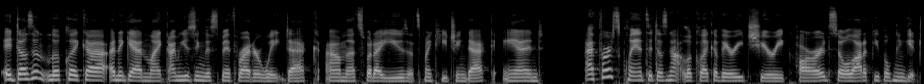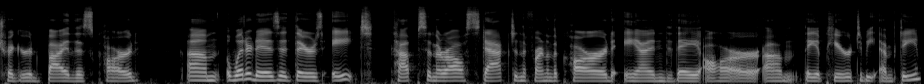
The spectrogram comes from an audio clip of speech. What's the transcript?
it doesn't look like a, and again, like I'm using the Smith Rider Waite deck. Um, that's what I use. That's my teaching deck. And at first glance, it does not look like a very cheery card. So a lot of people can get triggered by this card. Um, what it is, it, there's eight cups and they're all stacked in the front of the card and they are, um, they appear to be empty.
